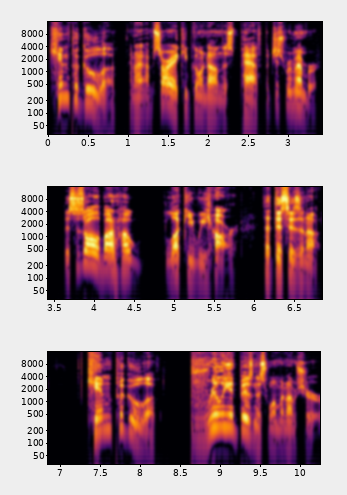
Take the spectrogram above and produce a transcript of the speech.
Kim Pegula and I, I'm sorry I keep going down this path but just remember this is all about how lucky we are that this isn't us. Kim Pegula brilliant businesswoman I'm sure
